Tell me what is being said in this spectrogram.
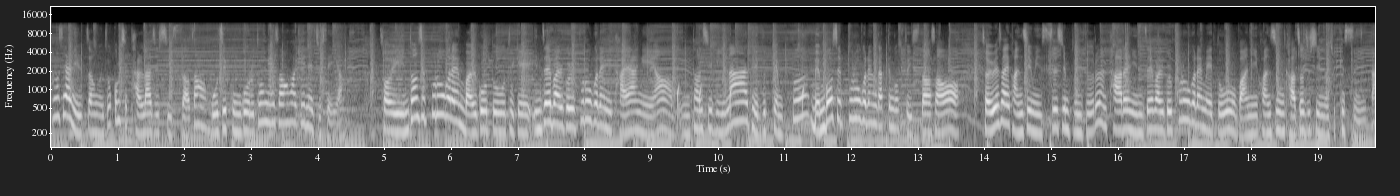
상세한 일정은 조금씩 달라질 수 있어서 모집 공고를 통해서 확인해 주세요. 저희 인턴십 프로그램 말고도 되게 인재 발굴 프로그램이 다양해요. 인턴십이나 Dev Camp, 멤버십 프로그램 같은 것도 있어서 저희 회사에 관심 있으신 분들은 다른 인재 발굴 프로그램에도 많이 관심 가져주시면 좋겠습니다.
